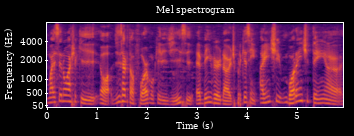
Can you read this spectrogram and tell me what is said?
mas você não acha que, ó, de certa forma, o que ele disse é bem verdade? Porque assim, a gente, embora a gente tenha,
